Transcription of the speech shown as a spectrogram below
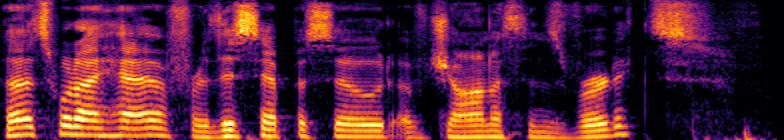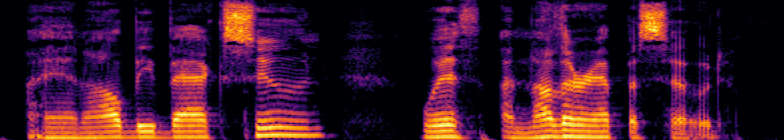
That's what I have for this episode of Jonathan's Verdicts, and I'll be back soon with another episode.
